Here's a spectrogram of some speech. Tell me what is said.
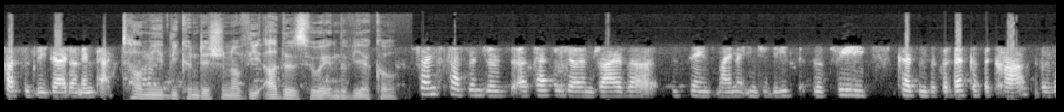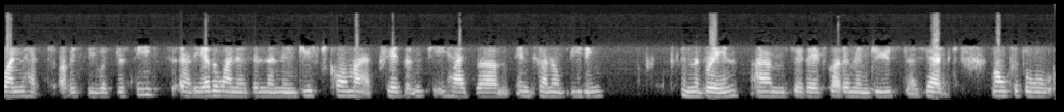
possibly died on impact. Tell me the condition of the others who were in the vehicle. Front passengers, uh, passenger and driver sustained minor injuries. The three cousins at the back of the car. The one had obviously was deceased. Uh, the other one is in an induced coma at present. He has um, internal bleeding in the brain, um, so they've got him induced. He's had multiple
